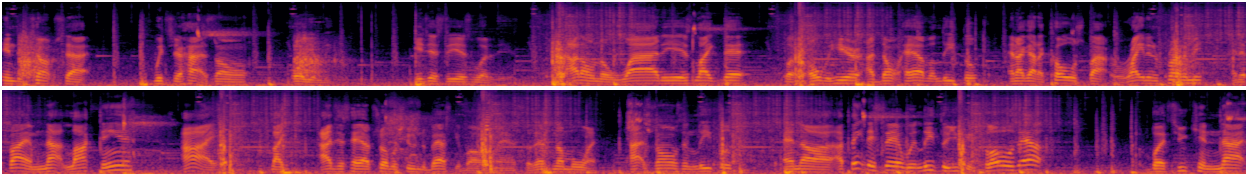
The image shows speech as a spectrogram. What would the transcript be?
in the jump shot with your hot zone or your lethals. It just is what it is. I don't know why it is like that, but over here I don't have a lethal and I got a cold spot right in front of me. And if I am not locked in, I like I just have trouble shooting the basketball, man. So that's number one. Hot zones and lethals. And uh, I think they said with lethal you can close out, but you cannot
